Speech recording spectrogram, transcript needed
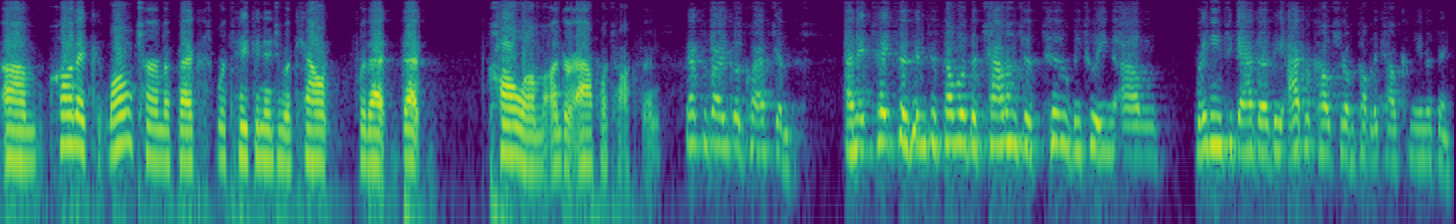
um, chronic long-term effects were taken into account for that, that column under aflatoxin? That's a very good question. And it takes us into some of the challenges, too, between um, bringing together the agriculture and public health community.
